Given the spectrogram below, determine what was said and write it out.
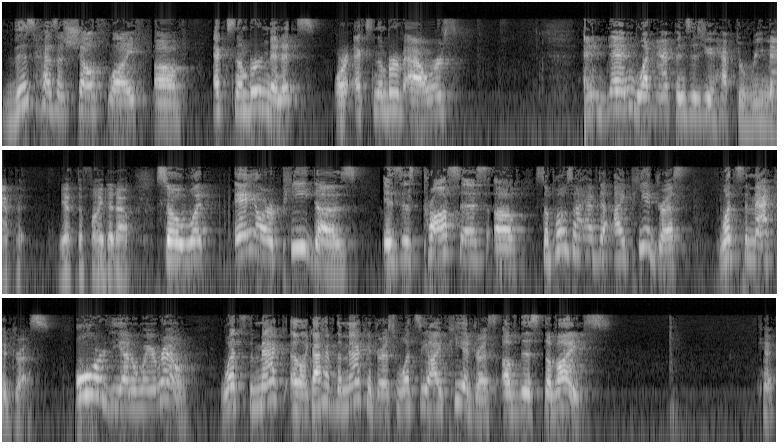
this has a shelf life of X number of minutes or X number of hours. And then what happens is you have to remap it. You have to find it out. So what ARP does is this process of, suppose I have the IP address, what's the MAC address? Or the other way around. What's the MAC, like I have the MAC address, what's the IP address of this device? Okay.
